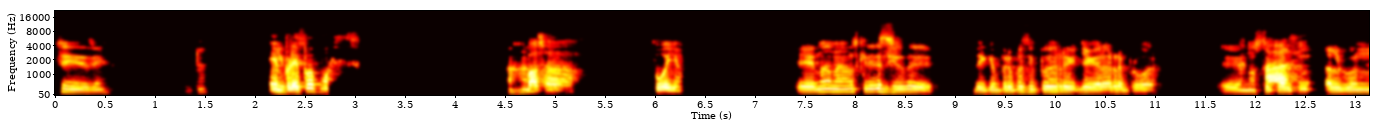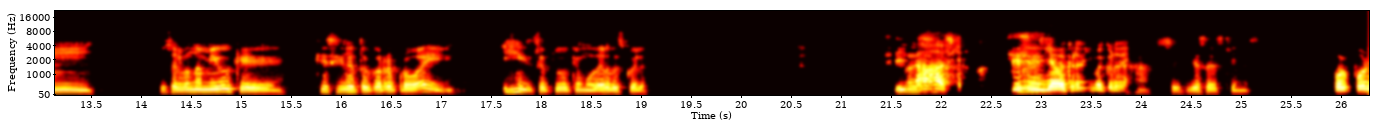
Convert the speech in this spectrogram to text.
Sí, sí, sí. En pues prepa pues vas a tú y yo. Eh, no, nada más quería decir de, de que en prepa sí puedes llegar a reprobar. Eh, nos tocó ah, algún, pues algún amigo que, que sí le tocó reprobar y, y se tuvo que mudar de escuela. Sí, ah, sí, sí, sí, ya me acordé, ya me acordé. Ajá, sí, ya sabes quién es. Por, por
